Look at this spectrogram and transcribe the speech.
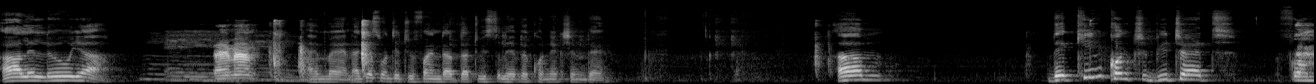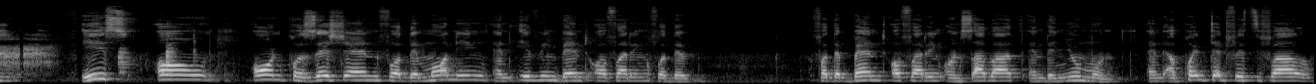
Hallelujah. Amen. Amen. I just wanted to find out that we still have a connection there. Um, the king contributed from his own own possession for the morning and evening burnt offering for the for the burnt offering on Sabbath and the new moon and appointed festival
